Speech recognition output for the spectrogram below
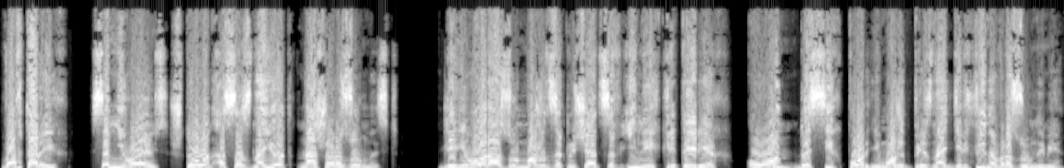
Во-вторых, сомневаюсь, что он осознает нашу разумность. Для него разум может заключаться в иных критериях. ООН до сих пор не может признать дельфинов разумными,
